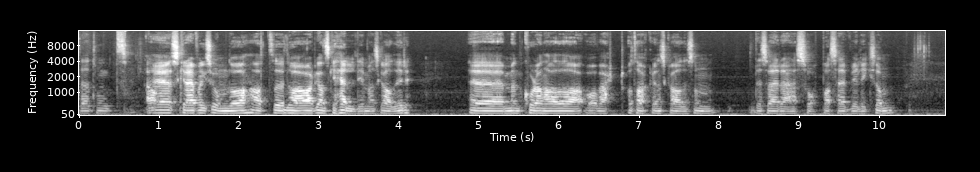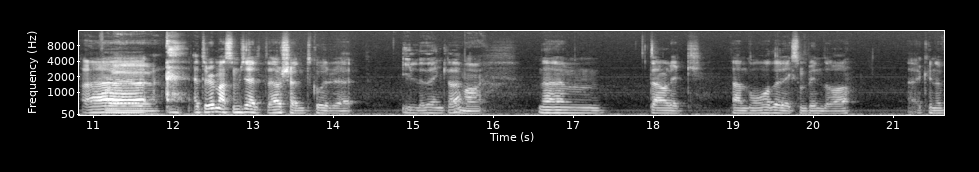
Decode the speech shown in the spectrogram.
Det er tungt. Ja. Jeg skrev faktisk om det òg, at uh, du har vært ganske heldig med skader. Eh, men hvordan har det da vært å takle en skade som dessverre er såpass heavy, liksom? For Eh, det- jeg tror mest som Kjelte har skjønt hvor eh, ille det egentlig er. Nei. Det, det er like Det er nå det liksom begynner å eh, kunne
